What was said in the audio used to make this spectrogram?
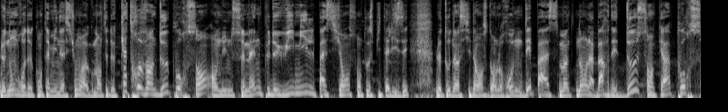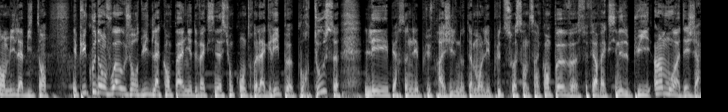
Le nombre de contaminations a augmenté de 82% en une semaine. Plus de 8000 patients sont hospitalisés. Le taux d'incidence dans le Rhône dépasse maintenant la barre des 200 cas pour 100 000 habitants. Et puis coup d'envoi aujourd'hui de la campagne de vaccination contre la grippe pour tous. Les personnes les plus fragiles, notamment les plus de 65 ans, peuvent se faire vacciner depuis un mois déjà.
